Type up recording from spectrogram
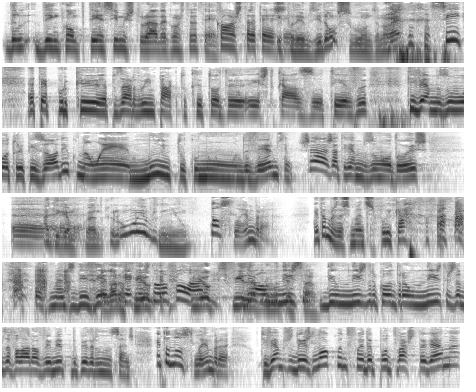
de, de incompetência misturada com estratégia. Com a estratégia. E podemos ir a um segundo, não é? Sim, até porque, apesar do impacto que todo este caso teve, tivemos um outro episódio que não é muito comum de vermos. Já, já tivemos um ou dois. eh, Ah, diga-me quando, que eu não me lembro de nenhum. Não se lembra? Então, mas deixa-me antes explicar. deixa-me antes dizer Agora do que é que eu estou que- a falar. eu que fiz de a um provocação. ministro, de um ministro contra um ministro, estamos a falar, obviamente, de Pedro Nuno Santos. Então não se lembra? Tivemos desde logo quando foi da Ponte Vasco da Gama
